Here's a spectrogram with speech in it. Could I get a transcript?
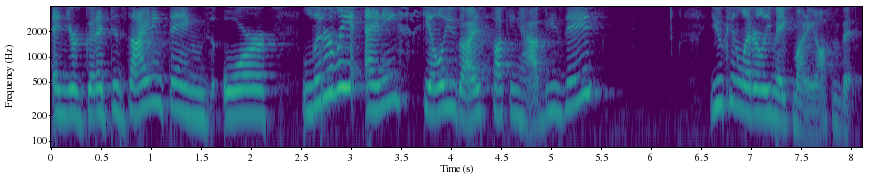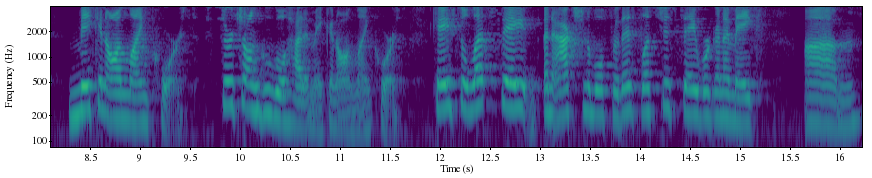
and you're good at designing things or literally any skill you guys fucking have these days, you can literally make money off of it. Make an online course. Search on Google how to make an online course. Okay, so let's say an actionable for this, let's just say we're gonna make um,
